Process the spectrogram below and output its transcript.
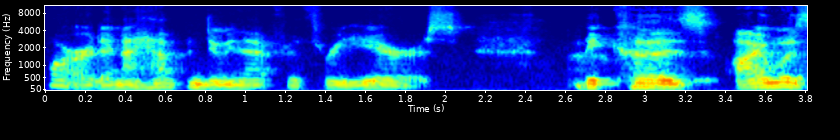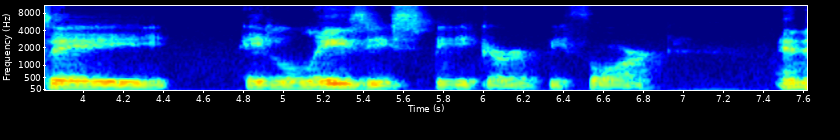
hard and i have been doing that for three years because i was a a lazy speaker before. And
